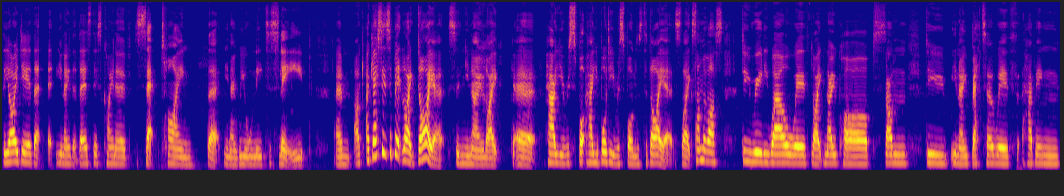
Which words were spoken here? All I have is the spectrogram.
the idea that uh, you know that there's this kind of set time that you know we all need to sleep um, I, I guess it's a bit like diets, and you know, like uh, how you respond, how your body responds to diets. Like some of us do really well with like no carbs. Some do, you know, better with having,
